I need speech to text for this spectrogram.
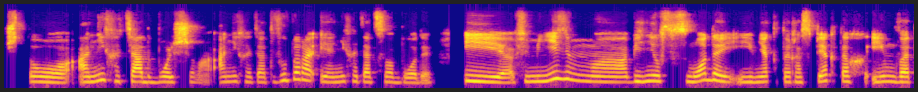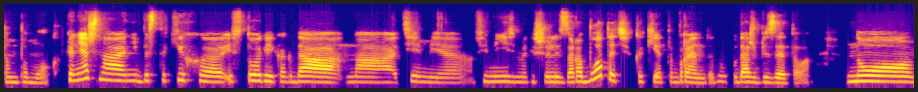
что они хотят большего, они хотят выбора, и они хотят свободы. И феминизм э, объединился с модой, и в некоторых аспектах им в этом помог. Конечно, не без таких э, историй, когда на теме феминизма решили заработать какие-то бренды, ну куда же без этого. Но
